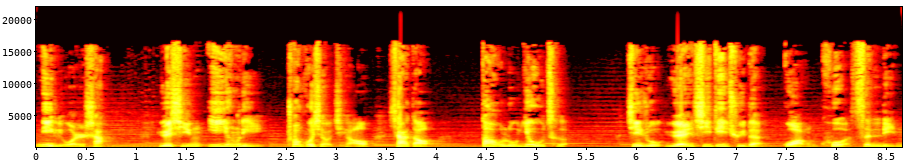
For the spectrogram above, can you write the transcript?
逆流而上，约行一英里，穿过小桥，下到道路右侧，进入远西地区的广阔森林。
